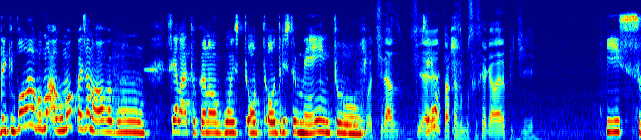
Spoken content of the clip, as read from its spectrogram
Tem que bolar alguma, alguma coisa nova, algum, sei lá, tocando algum outro instrumento. Vou tirar, tirar lá. toca as músicas que a galera pedir. Isso,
